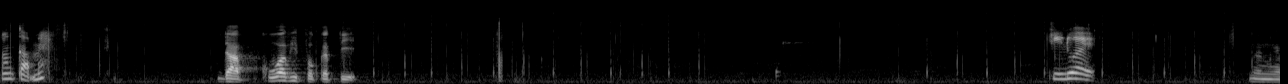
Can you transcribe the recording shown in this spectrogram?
ลองกลับไหมดับคูว่าผิดปกติ จริงด้วย นั่นไง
